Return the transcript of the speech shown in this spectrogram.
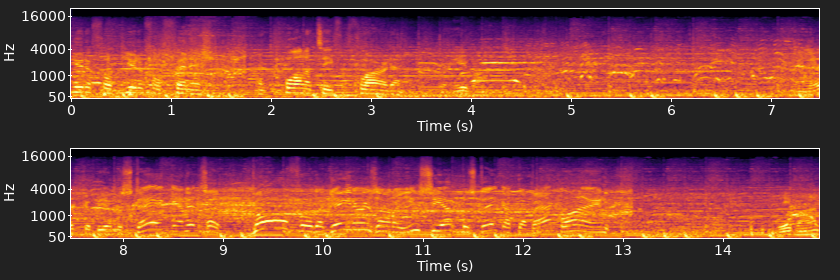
Beautiful, beautiful finish and quality for Florida. And there could be a mistake, and it's a goal for the Gators on a UCF mistake at the back line. Avon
